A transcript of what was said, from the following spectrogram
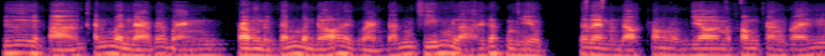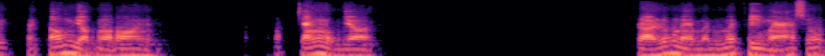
cứ ở cánh bên nào các bạn công được cánh bên đó thì các bạn đánh chiếm lợi rất nhiều. Tới đây mình đọt không một voi mà không cần phải, phải tốn giọt mồ hôi mất trắng một voi. Rồi lúc này mình mới phi mã xuống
